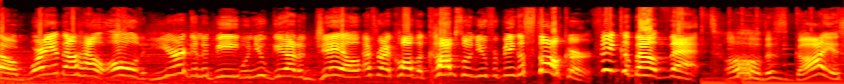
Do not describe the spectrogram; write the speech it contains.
am. Worry about how old you're gonna be when you get out of jail after I call the cops on you for being a stalker. Think about that. Oh, this guy is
